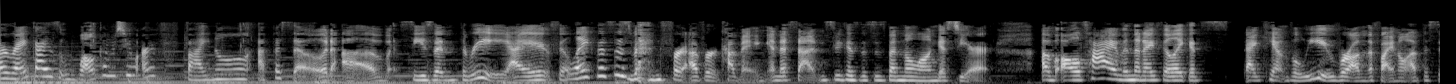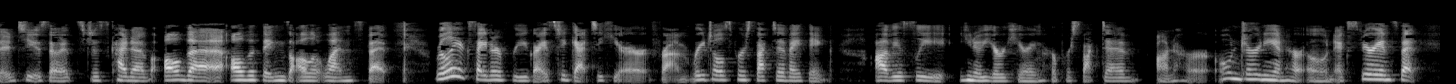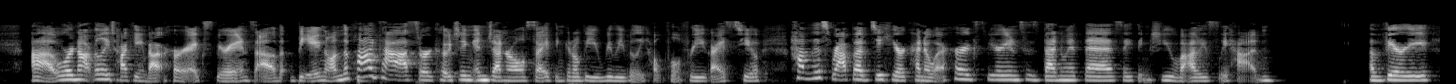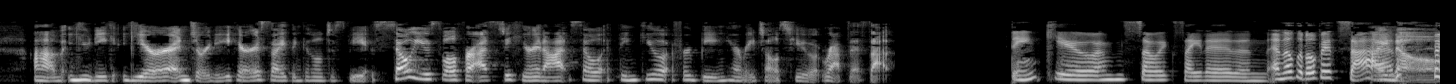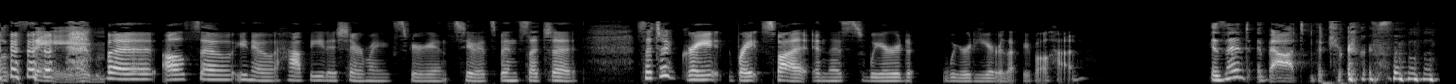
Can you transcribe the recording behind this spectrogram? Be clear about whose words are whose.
Speaker 1: All right, guys, welcome to our final episode of season three. I feel like this has been forever coming in a sense because this has been the longest year of all time. And then I feel like it's I can't believe we're on the final episode too. So it's just kind of all the, all the things all at once, but really excited for you guys to get to hear from Rachel's perspective. I think obviously, you know, you're hearing her perspective on her own journey and her own experience, but uh, we're not really talking about her experience of being on the podcast or coaching in general. So I think it'll be really, really helpful for you guys to have this wrap up to hear kind of what her experience has been with this. I think you've obviously had a very um, unique year and journey here. So I think it'll just be so useful for us to hear that. So thank you for being here, Rachel, to wrap this up.
Speaker 2: Thank you. I'm so excited and, and a little bit sad.
Speaker 1: I know. Same.
Speaker 2: but also, you know, happy to share my experience too. It's been such a, such a great bright spot in this weird, weird year that we've all had.
Speaker 1: Isn't that the truth?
